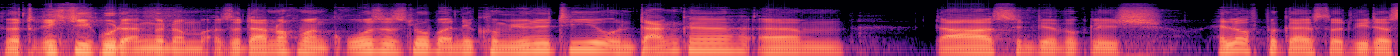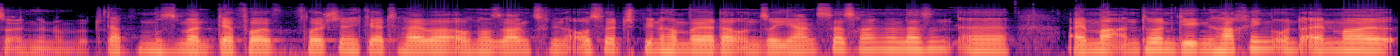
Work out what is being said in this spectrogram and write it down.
Wird richtig gut angenommen. Also da nochmal ein großes Lob an die Community und danke. Ähm, da sind wir wirklich hellauf begeistert, wie das angenommen wird. Da muss man der Voll Vollständigkeit halber auch noch sagen, zu den Auswärtsspielen haben wir ja da unsere Youngsters rangelassen. Äh, einmal Anton gegen Haching und einmal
